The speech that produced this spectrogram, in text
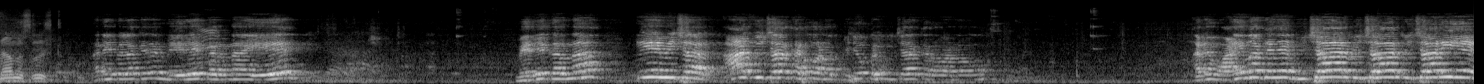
નામ સૃષ્ટ અને પેલા કહે મેરે કરના એ મેરે કરના એ વિચાર આ જ વિચાર કરવાનો બીજો કોઈ વિચાર કરવાનો અને વાણીમાં કહે વિચાર વિચાર વિચારીએ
